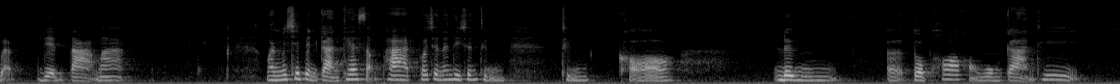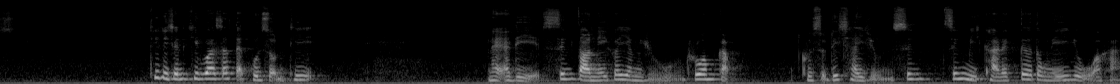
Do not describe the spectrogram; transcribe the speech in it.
แบบเรียนตามาก มันไม่ใช่เป็นการแค่สัมภาษณ์ เพราะฉะนั้นดิฉันถึงถึงขอดึงตัวพ่อของวงการที่ ที่ดิฉันคิดว่าตั้งแต่คุณสนธิในอดีต ซึ่งตอนนี้ก็ยังอยู่ร่วมกับคุณสุทธิชัยหยุ่นซึ่งซึ่งมีคาแรคเตอร์ตรงนี้อยู่อะค่ะ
